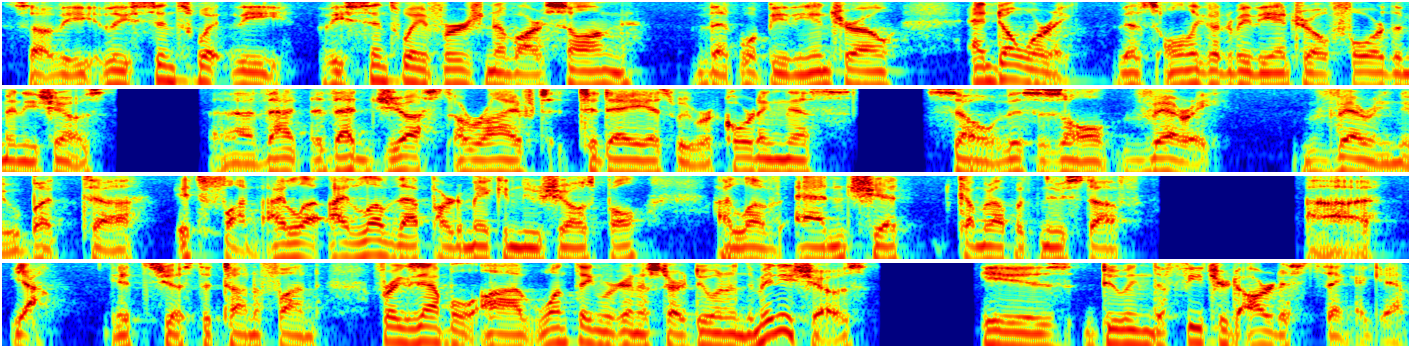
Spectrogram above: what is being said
So the, the synthwave, the, the synthwave version of our song that will be the intro. And don't worry, that's only going to be the intro for the mini shows. Uh, that that just arrived today as we're recording this, so this is all very, very new. But uh, it's fun. I love I love that part of making new shows, Paul. I love adding shit, coming up with new stuff. Uh, yeah, it's just a ton of fun. For example, uh, one thing we're going to start doing in the mini shows is doing the featured artist thing again.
